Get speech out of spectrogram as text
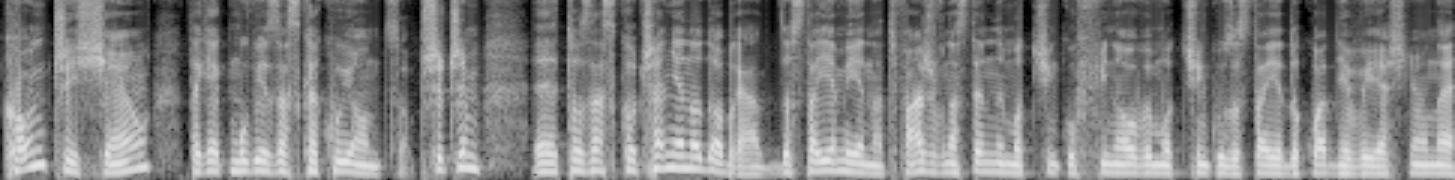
kończy się, tak jak mówię, zaskakująco. Przy czym e, to zaskoczenie, no dobra, dostajemy je na twarz. W następnym odcinku, w finałowym odcinku zostaje dokładnie wyjaśnione,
